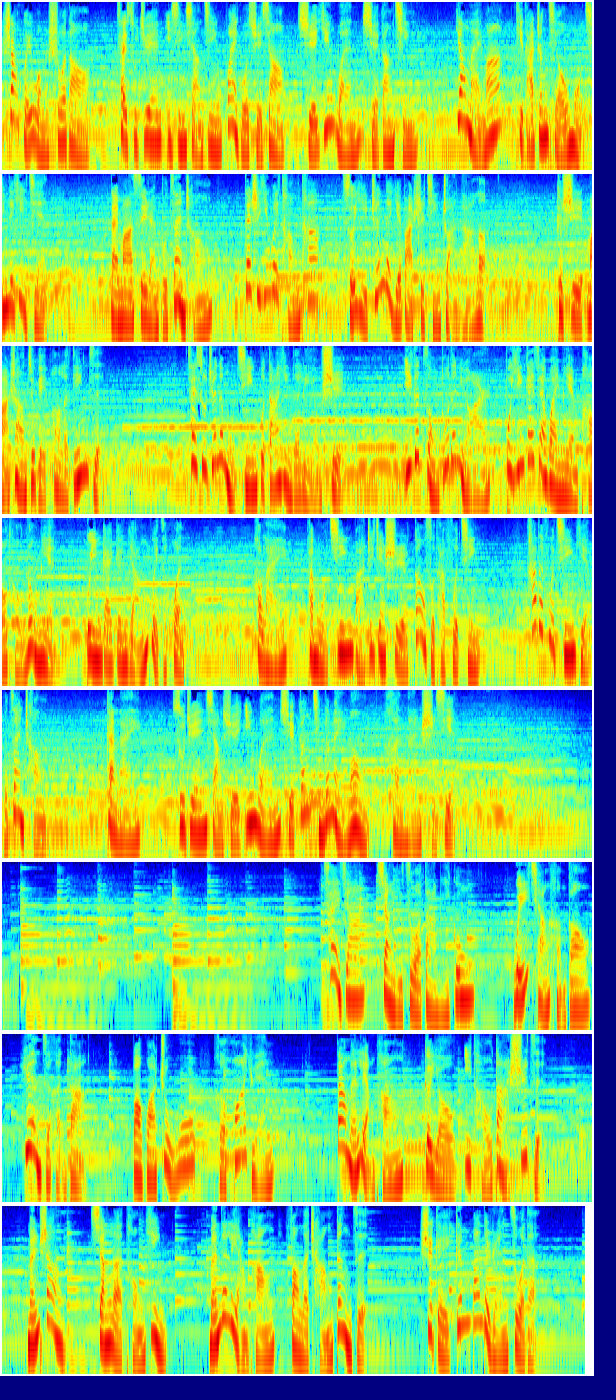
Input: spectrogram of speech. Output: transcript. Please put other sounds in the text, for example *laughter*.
上回我们说到，蔡素娟一心想进外国学校学英文、学钢琴，要奶妈替她征求母亲的意见。奶妈虽然不赞成，但是因为疼她，所以真的也把事情转达了。可是马上就给碰了钉子。蔡素娟的母亲不答应的理由是。一个总督的女儿不应该在外面抛头露面，不应该跟洋鬼子混。后来，他母亲把这件事告诉他父亲，他的父亲也不赞成。看来，苏娟想学英文、学钢琴的美梦很难实现。蔡家像一座大迷宫，围墙很高。院子很大，包括住屋和花园。大门两旁各有一头大狮子，门上镶了铜印，门的两旁放了长凳子，是给跟班的人坐的。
